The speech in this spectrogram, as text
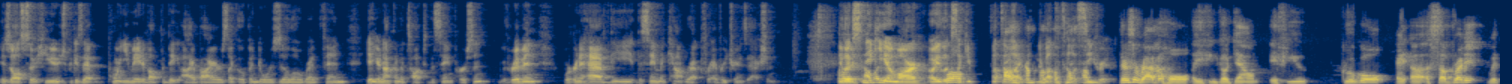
is also huge because that point you made about the big iBuyers like Opendoor, Zillow, Redfin, yeah, you're not going to talk to the same person. With Ribbon, we're going to have the the same account rep for every transaction. You look sneaky, Omar. Oh, you looks well, like you about to like I'm, I'm, about I'm, to tell a secret. there's a rabbit hole that you can go down if you Google a, uh, a subreddit with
